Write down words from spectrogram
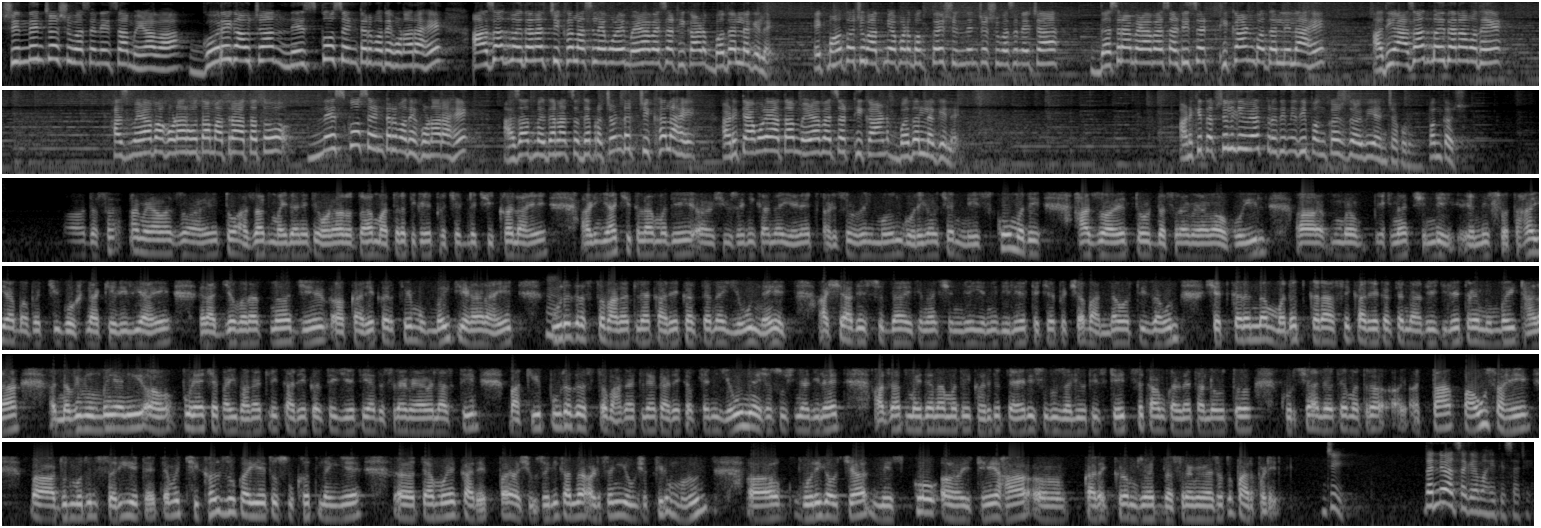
शिंदेच्या शिवसेनेचा मेळावा गोरेगावच्या नेस्को सेंटरमध्ये होणार आहे. आझाद मैदानात चिखल असल्यामुळे मेळाव्याचं ठिकाण बदललं गेलंय. एक महत्वाची बातमी आपण बघतोय शिंदेच्या शिवसेनेच्या दसरा मेळाव्यासाठीचं ठिकाण बदललेलं आहे. आधी आझाद मैदानामध्ये हाच मेळावा होणार होता मात्र आता तो नेस्को सेंटरमध्ये होणार आहे. आझाद मैदानात सध्या प्रचंड चिखल आहे आणि त्यामुळे आता मेळाव्याचं ठिकाण बदललं गेलंय. आणखी तपशील घेऊयात. प्रतिनिधी पंकज दळवी यांच्याकडून. पंकज. दसरा मेळावा जो आहे तो आझाद मैदान येथे होणार होता. मात्र तिकडे प्रचंड चिखल आहे आणि या चिखलामध्ये शिवसैनिकांना येण्यात अडचण होईल म्हणून गोरेगावच्या नेस्कोमध्ये हा जो आहे तो दसरा मेळावा होईल. एकनाथ शिंदे यांनी स्वतः याबाबतची घोषणा केलेली आहे. राज्यभरातनं जे कार्यकर्ते मुंबईत येणार आहेत पूरग्रस्त भागातल्या कार्यकर्त्यांना येऊ नयेत असे आदेश सुद्धा एकनाथ शिंदे यांनी दिले. त्याच्यापेक्षा बांधावरती जाऊन शेतकऱ्यांना मदत करा असे कार्यकर्त्यांना आदेश दिले. त्यामुळे मुंबई ठाणा नवी मुंबई आणि पुण्याच्या काही भागातले कार्यकर्ते जे ते या दसऱ्या मेळाव्याला असतील. बाकी पूरग्रस्त भागातल्या कार्यकर्त्यांनी येऊ नये अशा सूचना दिल्या आहेत. आझाद मैदानामध्ये खरं तर तयारी सुरू झाली होती. स्टेजचं काम करण्यात आलं होतं. खुर्च्या आल्या होत्या. मात्र आता पाऊस आहे. अधूनमधून सरी येत आहे त्यामुळे चिखल जो काही आहे तो सुखत नाहीये. त्यामुळे कार्य शिवसैनिकांना अडचणी येऊ शकतील म्हणून गोरेगावच्या मेस्को इथे हा कार्यक्रम जो आहे दसऱ्या मेळाव्याचा तो पार पडेल. जी. धन्यवाद सगळ्या माहितीसाठी.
